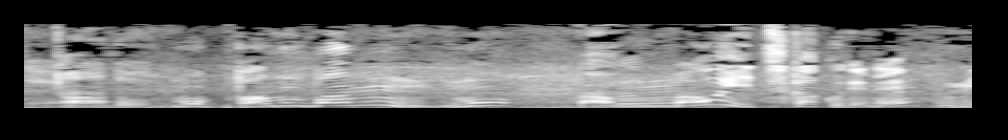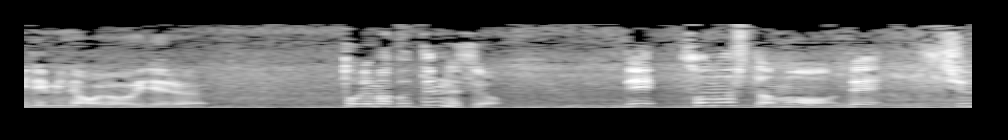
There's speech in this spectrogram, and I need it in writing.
てああ、そう。もうバンバンもうすごい近くでね海でみんな泳いでる。撮りまくってるんですよでその人もで出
